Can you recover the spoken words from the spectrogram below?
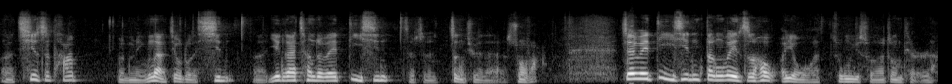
啊。其实他本名呢叫做辛啊，应该称之为帝辛，这是正确的说法。这位帝辛登位之后，哎呦，我终于说到正题儿了。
